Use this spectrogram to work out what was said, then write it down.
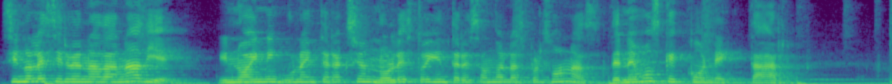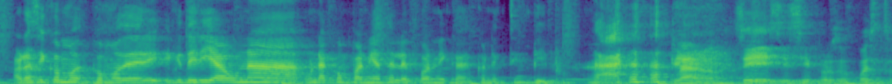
si no le sirve nada a nadie y no hay ninguna interacción, no le estoy interesando a las personas. Tenemos que conectar. Ahora sí, como, como diría una, una, compañía telefónica, Connecting People. claro, sí, sí, sí, por supuesto.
